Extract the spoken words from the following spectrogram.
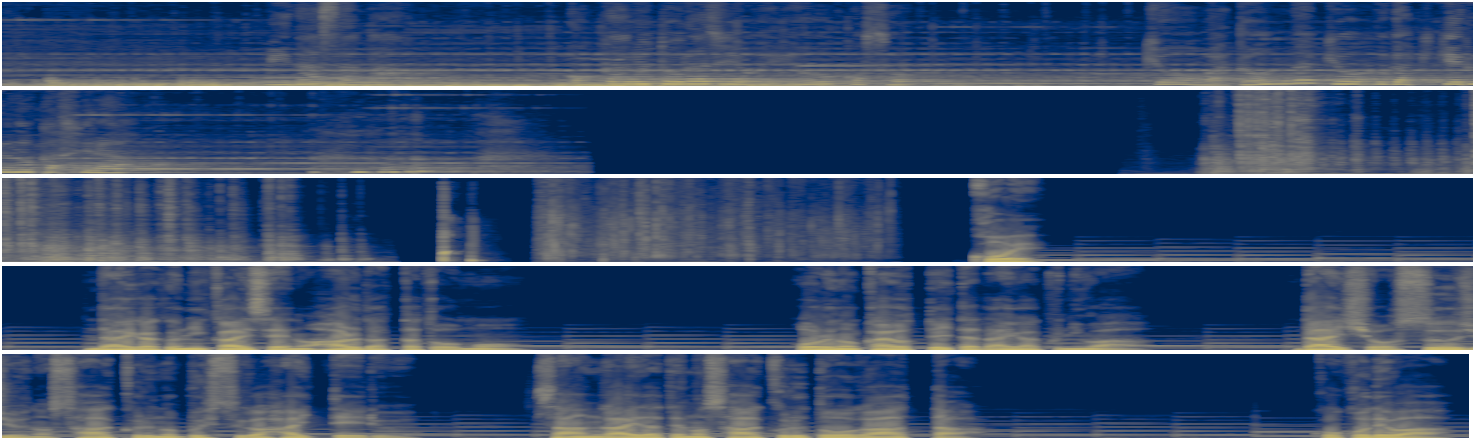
皆様オカルトラジオへようこそ。今日はどんな恐怖が聞けるのかしら。声。大学2回生の春だったと思う。俺の通っていた大学には大小数十のサークルの部室が入っている3階建てのサークル棟があった。ここでは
